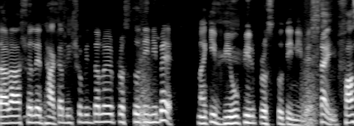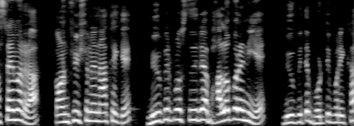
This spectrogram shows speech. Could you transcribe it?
তারা আসলে ঢাকা বিশ্ববিদ্যালয়ের প্রস্তুতি নিবে নাকি বিউপির প্রস্তুতি নিবে। তাই ফার্স্ট টাইমাররা কনফিউশনে না থেকে বিউপির প্রস্তুতিটা ভালো করে নিয়ে বিউপিতে ভর্তি পরীক্ষা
